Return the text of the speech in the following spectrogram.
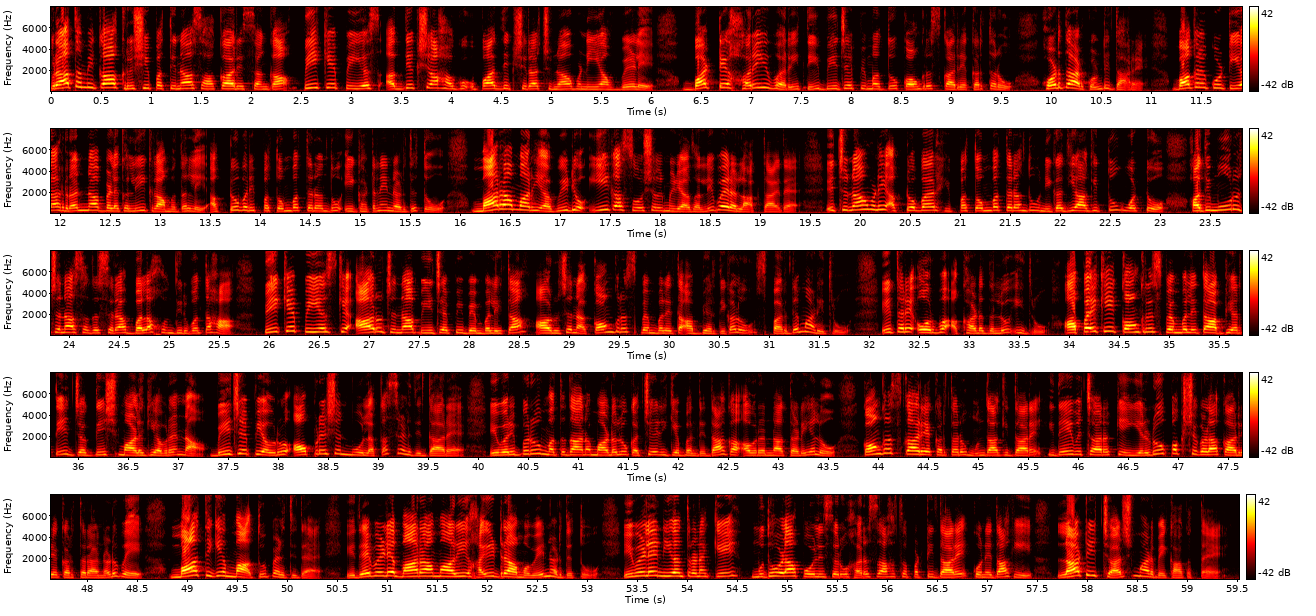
ಪ್ರಾಥಮಿಕ ಕೃಷಿ ಪತ್ತಿನ ಸಹಕಾರಿ ಸಂಘ ಪಿಕೆಪಿಎಸ್ ಅಧ್ಯಕ್ಷ ಹಾಗೂ ಉಪಾಧ್ಯಕ್ಷರ ಚುನಾವಣೆಯ ವೇಳೆ ಬಟ್ಟೆ ಹರಿಯುವ ರೀತಿ ಬಿಜೆಪಿ ಮತ್ತು ಕಾಂಗ್ರೆಸ್ ಕಾರ್ಯಕರ್ತರು ಹೊಡೆದಾಡಿಕೊಂಡಿದ್ದಾರೆ. ಬಾಗಲಕೋಟೆಯ ರನ್ನ ಬೆಳಗಲಿ ಗ್ರಾಮದಲ್ಲಿ ಅಕ್ಟೋಬರ್ ಇಪ್ಪತ್ತೊಂಬತ್ತರಂದು ಈ ಘಟನೆ ನಡೆದಿತ್ತು. ಮಾರಾಮಾರಿಯ ವಿಡಿಯೋ ಈಗ ಸೋಷಿಯಲ್ ಮೀಡಿಯಾದಲ್ಲಿ ವೈರಲ್ ಆಗ್ತಾ ಇದೆ. ಈ ಚುನಾವಣೆ ಅಕ್ಟೋಬರ್ ಇಪ್ಪತ್ತೊಂಬತ್ತರಂದು ನಿಗದಿಯಾಗಿತ್ತು. ಒಟ್ಟು ಹದಿಮೂರು ಜನ ಸದಸ್ಯರ ಬಲ ಹೊಂದಿರುವಂತಹ ಪಿಕೆಪಿಎಸ್ಗೆ ಆರು ಜನ ಬಿಜೆಪಿ ಬೆಂಬಲಿತ, ಆರು ಜನ ಕಾಂಗ್ರೆಸ್ ಬೆಂಬಲಿತ ಅಭ್ಯರ್ಥಿಗಳು ಸ್ಪರ್ಧೆ ಮಾಡಿದ್ರು. ಇತರೆ ಓರ್ವ ಅಖಾಡದಲ್ಲೂ ಇದ್ರು. ಆ ಪೈಕಿ ಕಾಂಗ್ರೆಸ್ ಬೆಂಬಲಿತ ಅಭ್ಯರ್ಥಿ ಜಗದೀಶ್ ಮಾಳಗಿ ಅವರನ್ನ ಬಿಜೆಪಿಯವರು ಆಪರೇಷನ್ ಮೂಲಕ ಸೆಳೆದಿದ್ದಾರೆ. ಇವರಿಬ್ಬರು ಮತದಾನ ಮಾಡಲು ಕಚೇರಿಗೆ ಬಂದಿದ್ದಾಗ ಅವರನ್ನ ತಡೆಯಲು ಕಾಂಗ್ರೆಸ್ ಕಾರ್ಯಕರ್ತರು ಮುಂದಾಗಿದ್ದಾರೆ. ಇದೇ ವಿಚಾರಕ್ಕೆ ಎರಡೂ ಪಕ್ಷಗಳ ಕಾರ್ಯಕರ್ತರ ನಡುವೆ ಮಾತಿಗೆ ಮಾತು ಬೆಳೆದಿದೆ. ಇದೇ ವೇಳೆ ಮಾರಾಮಾರಿ ಹೈಡ್ರಾಮವೇ ನಡೆದಿತ್ತು. ಈ ವೇಳೆ ನಿಯಂತ್ರಣಕ್ಕೆ ಮುಧೋಳ ಪೊಲೀಸರು ಹರಸಾಹಸ ಪಟ್ಟಿದ್ದಾರೆ ಕೊನೆದಾಗಿ ಲಾಠಿ ಚಾರ್ಜ್ ಮಾಡಬೇಕಾಗತ್ತೆ.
